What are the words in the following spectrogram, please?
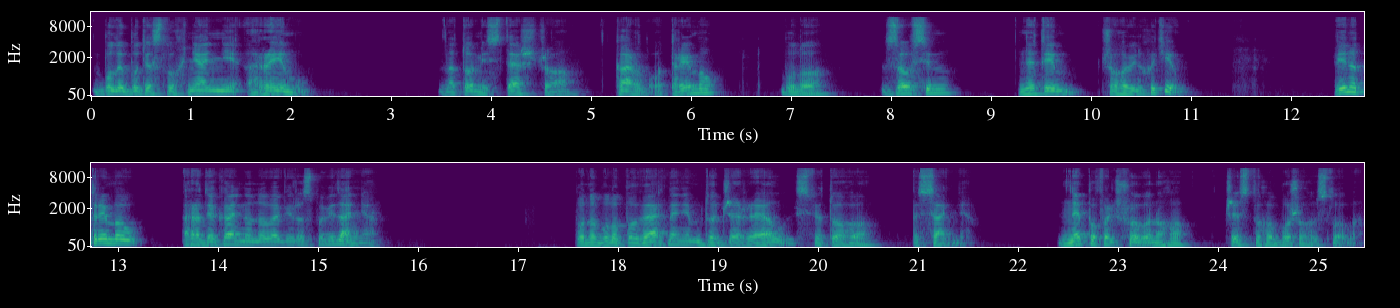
були бути слухняні Риму. Натомість те, що Карл отримав, було зовсім не тим, чого він хотів. Він отримав радикально нове віросповідання. Воно було поверненням до джерел святого Писання, непофальшованого чистого Божого Слова.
